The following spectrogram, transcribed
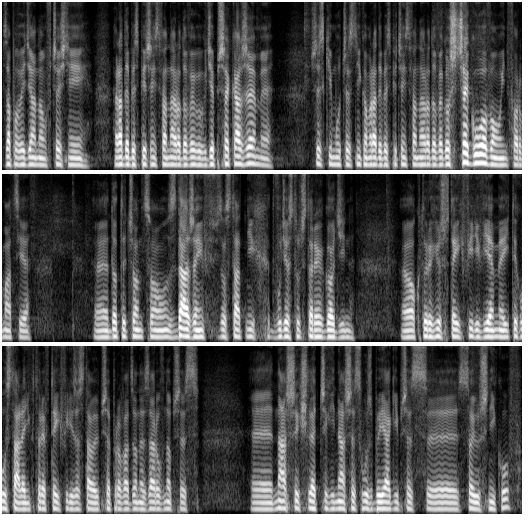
zapowiedzianą wcześniej Radę Bezpieczeństwa Narodowego, gdzie przekażemy wszystkim uczestnikom Rady Bezpieczeństwa Narodowego szczegółową informację e, dotyczącą zdarzeń z ostatnich 24 godzin, e, o których już w tej chwili wiemy i tych ustaleń, które w tej chwili zostały przeprowadzone zarówno przez e, naszych śledczych i nasze służby, jak i przez sojuszników.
